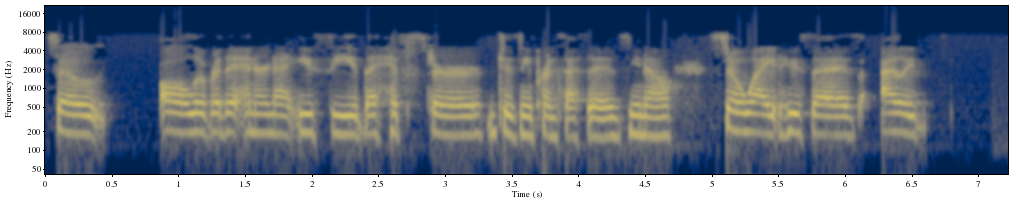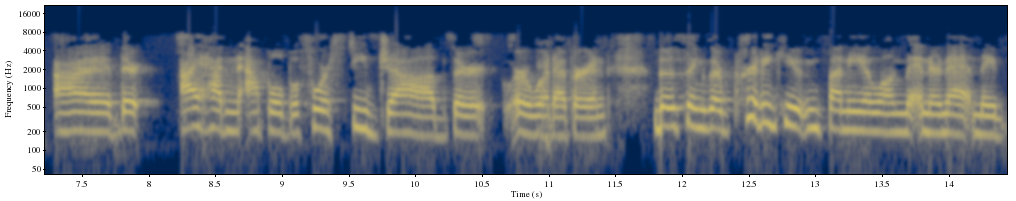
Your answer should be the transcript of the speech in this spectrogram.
So all over the internet you see the hipster Disney princesses, you know, Snow White who says, I, I, there, I had an apple before Steve Jobs or, or whatever. And those things are pretty cute and funny along the internet and they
